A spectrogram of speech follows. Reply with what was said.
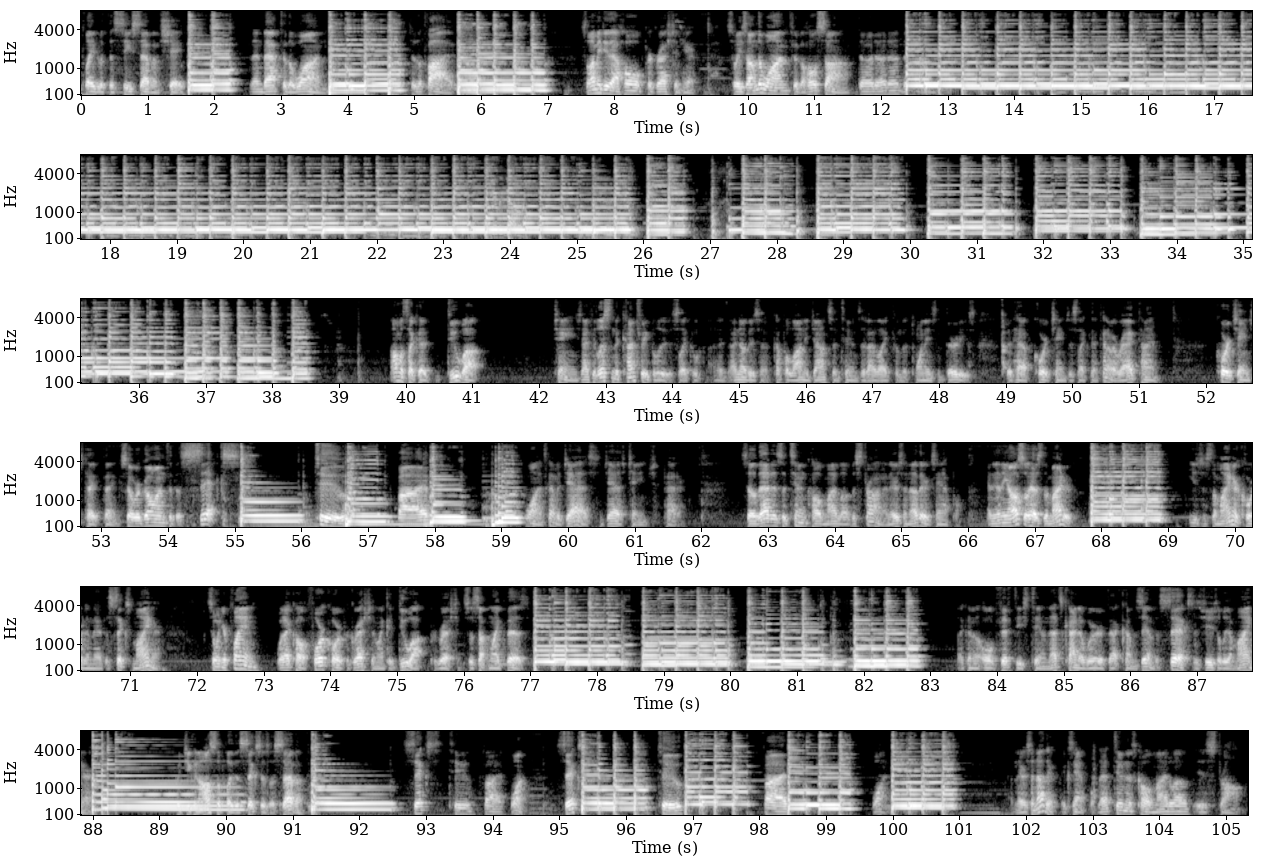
Played with the C seventh shape. Then back to the one. To the five. So let me do that whole progression here. So he's on the one through the whole song. Da, da, da. If you listen to country blues, like I know there's a couple Lonnie Johnson tunes that I like from the 20s and 30s that have chord changes like that, kind of a ragtime chord change type thing. So we're going to the six, two, five, one. It's kind of a jazz jazz change pattern. So that is a tune called "My Love Is Strong," and there's another example. And then he also has the minor He uses the minor chord in there, the six minor. So when you're playing what I call four chord progression, like a doo-wop progression, so something like this. Like an old 50s tune. That's kind of where that comes in. The six is usually a minor. But you can also play the six as a seventh. Six, two, five, one. Six, two, five, there's another example. That tune is called My Love is Strong.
